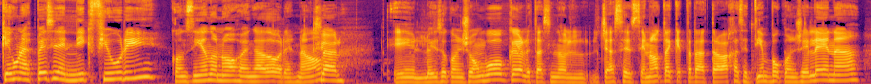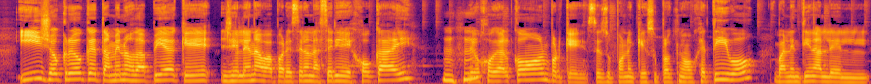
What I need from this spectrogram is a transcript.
que es una especie de Nick Fury consiguiendo nuevos Vengadores, ¿no? Claro. Eh, lo hizo con John Walker, lo está haciendo, ya se, se nota que trabaja hace tiempo con Yelena. Y yo creo que también nos da pie a que Yelena va a aparecer en la serie de Hawkeye, de Ojo de Halcón, porque se supone que es su próximo objetivo. Valentina le,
